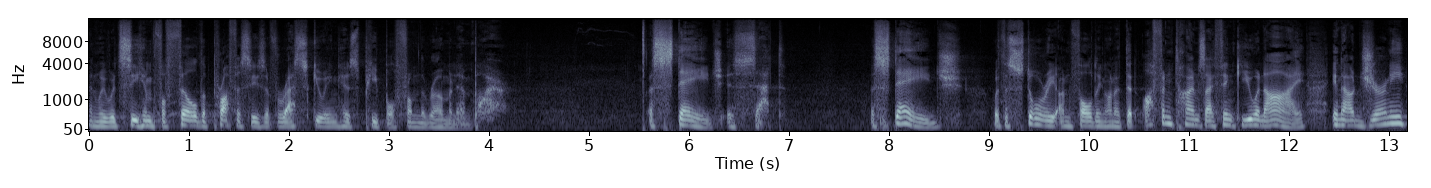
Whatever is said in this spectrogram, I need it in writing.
and we would see him fulfill the prophecies of rescuing his people from the Roman Empire. A stage is set, a stage with a story unfolding on it that oftentimes I think you and I, in our journey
